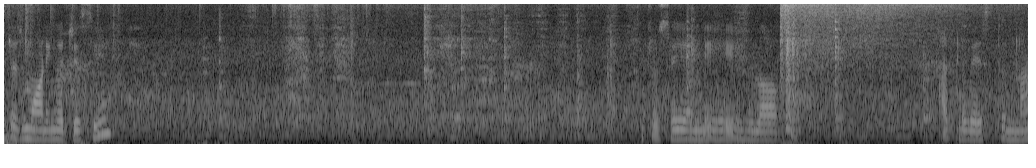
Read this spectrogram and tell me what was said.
ఈరోజు మార్నింగ్ వచ్చేసి చూసేయండి వ్లాగ్ అట్లా వేస్తున్నా.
